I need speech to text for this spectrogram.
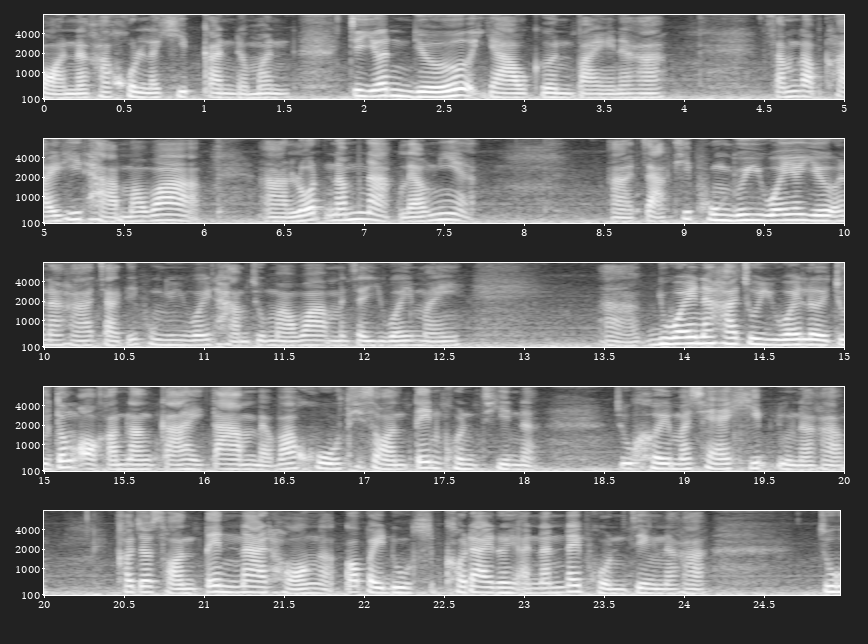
ก่อนนะคะ คนละคลิปกันเดี๋ยวมันจะเย่นเยอะยาวเกินไปนะคะสำหรับใครที่ถามมาว่าลดน้ำหนักแล้วเนี่ย จากที่พุงย้วยเยอะๆนะคะ จากที่พุงย้วยถามจูมาว่ามันจะย้วยไหมอ่าย้วยนะคะ จูย้วยเลย จูต้องออกกำลังกายตามแบบว่าครูที่สอนเต้นคนจีนอะ จูเคยมาแชร์คลิปอยู่นะคะ เขาจะสอนเต้นหน้าท้องอะ ก็ไปดูคลิปเขาได้เลย อันนั้นได้ผลจริงนะคะ จู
